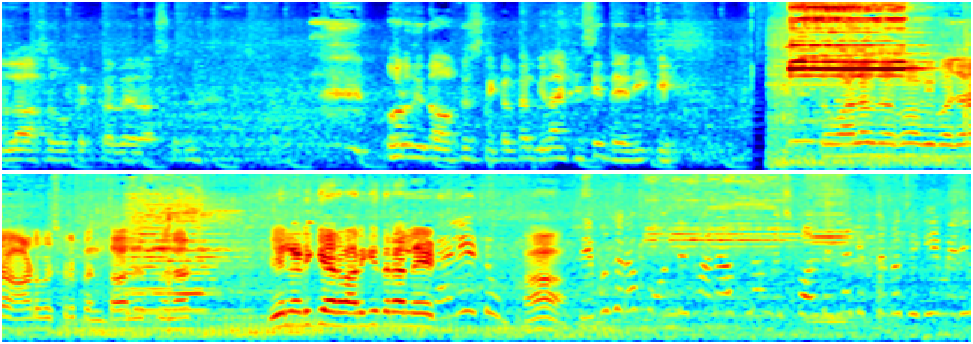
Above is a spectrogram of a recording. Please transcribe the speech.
मतलब आस्था को पिक कर दे रास्ते से। और सीधा ऑफ़िस निकलते हैं बिना किसी देरी की। तो वालों देखो अभी बज रहा है आठ बजकर पैंतालीस मिनट। ये लड़की हर बार की तरह लेट हूँ। देबू जरा फ़ोन दिखाना अपना मिस कॉल देखना कितने बजे की मेरी।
